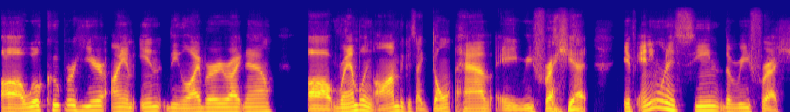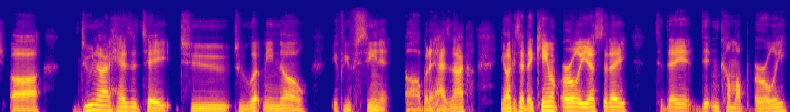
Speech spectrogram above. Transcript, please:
Uh, Will Cooper here. I am in the library right now, uh, rambling on because I don't have a refresh yet. If anyone has seen the refresh, uh, do not hesitate to to let me know if you've seen it. Uh, but it has not, you know, like I said, they came up early yesterday. Today it didn't come up early.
